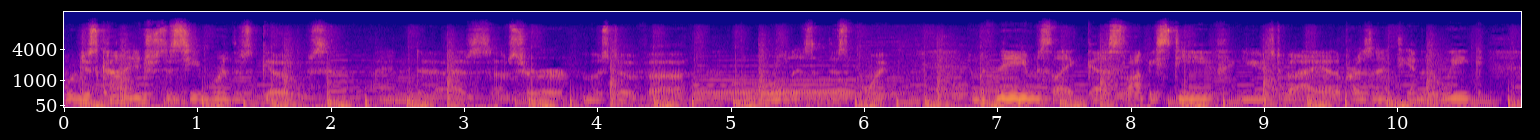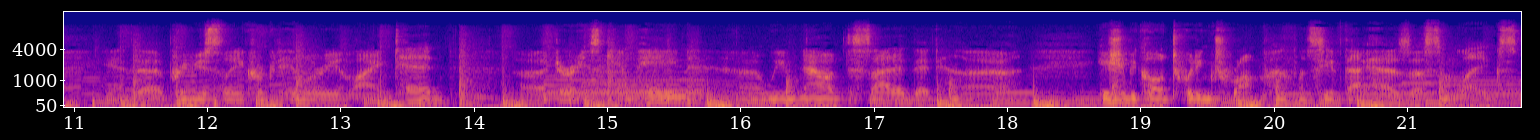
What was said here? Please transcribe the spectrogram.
we're just kind of interested to see where this goes. And uh, as I'm sure most of uh, the world is at this point. And with names like Sloppy Steve, used by the president at the end of the week, and previously Crooked Hillary and Lying Ted during his campaign, we've now decided that uh, he should be called Twitting Trump. Let's see if that has uh, some legs.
